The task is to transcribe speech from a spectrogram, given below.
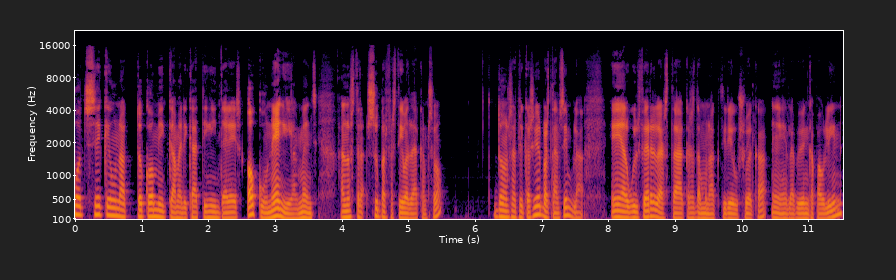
pot ser que un actor còmic americà tingui interès o conegui almenys el nostre superfestival de la cançó? Doncs l'explicació és bastant simple. Eh, el Will Ferrell està casat amb una actriu sueca, eh, la Vivenka Paulin,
